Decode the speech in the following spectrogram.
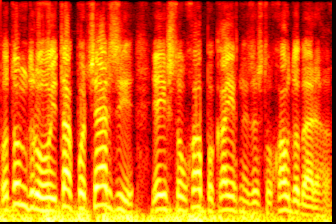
потім другого. І так по черзі я їх штовхав, поки їх не заштовхав до берега.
